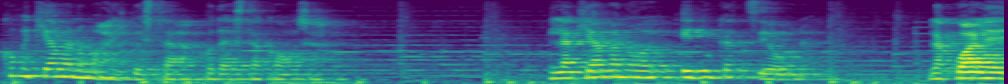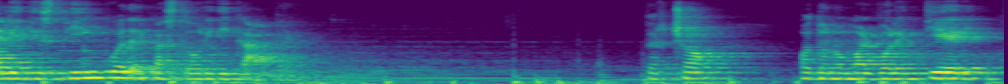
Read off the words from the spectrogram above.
come chiamano mai questa codesta cosa? La chiamano educazione, la quale li distingue dai pastori di capre. Perciò odono malvolentieri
